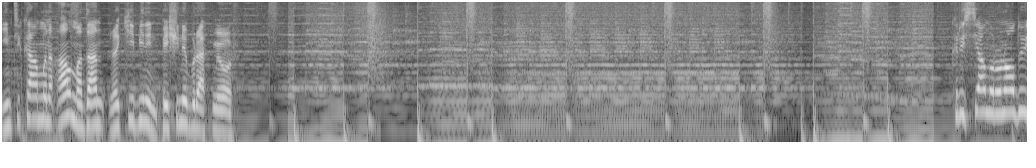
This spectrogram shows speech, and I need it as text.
intikamını almadan rakibinin peşini bırakmıyor. Cristiano Ronaldo'yu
